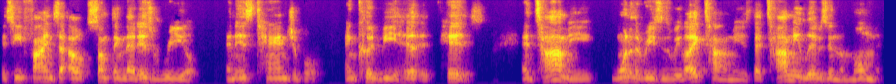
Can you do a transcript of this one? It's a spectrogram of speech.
is he finds out something that is real and is tangible and could be his. And Tommy, one of the reasons we like Tommy is that Tommy lives in the moment.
